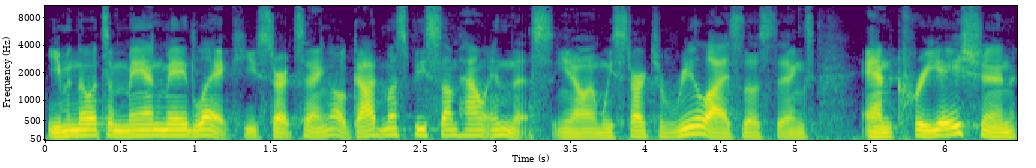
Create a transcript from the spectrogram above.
even though it's a man-made lake, you start saying, oh, God must be somehow in this, you know, and we start to realize those things. And creation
